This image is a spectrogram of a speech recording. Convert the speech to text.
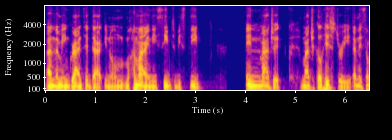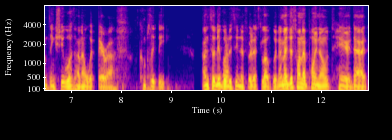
And I mean, granted that you know Hermione seemed to be steeped in magic, magical history, and it's something she was unaware of completely until so they go to Xenophilius Lovegood. And I just want to point out here that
